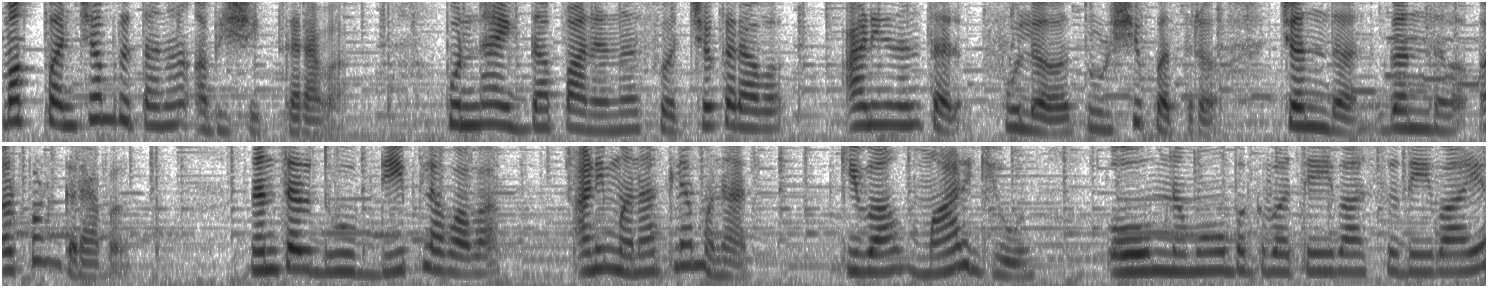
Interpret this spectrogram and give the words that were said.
मग पंचामृतानं अभिषेक करावा. पुन्हा एकदा पाण्यानं स्वच्छ करावं आणि नंतर फुलं तुळशीपत्र चंदन गंध अर्पण करावं. नंतर धूप दीप लावावा आणि मनातल्या मनात किंवा माळ घेऊन ओम नमो भगवते वासुदेवाय.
